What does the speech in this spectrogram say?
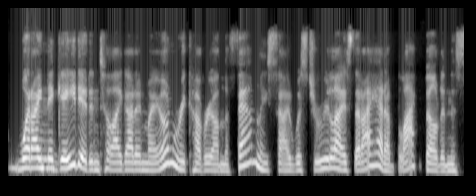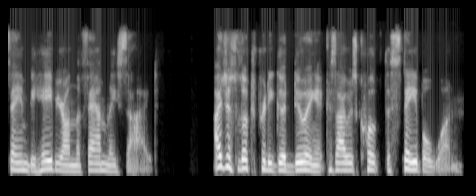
What I negated until I got in my own recovery on the family side was to realize that I had a black belt in the same behavior on the family side. I just looked pretty good doing it because I was, quote, the stable one.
